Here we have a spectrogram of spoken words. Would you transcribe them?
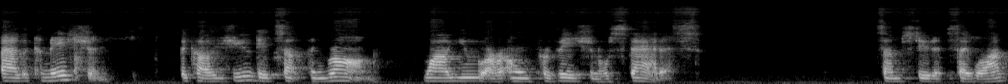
by the commission because you did something wrong while you are on provisional status. Some students say, well, I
